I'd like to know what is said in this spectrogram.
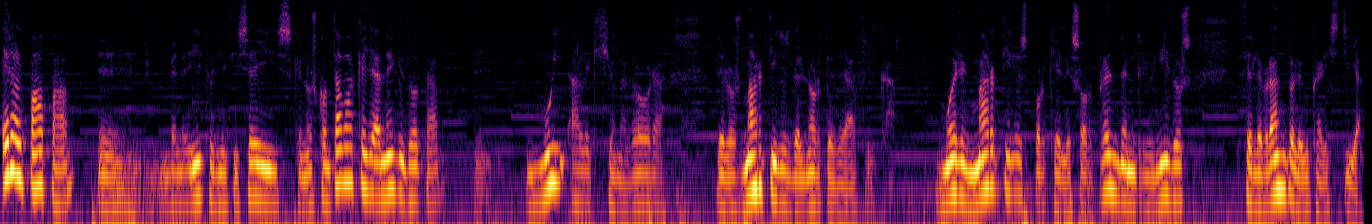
Era el Papa eh, Benedicto XVI que nos contaba aquella anécdota eh, muy aleccionadora de los mártires del norte de África. Mueren mártires porque les sorprenden reunidos celebrando la Eucaristía.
